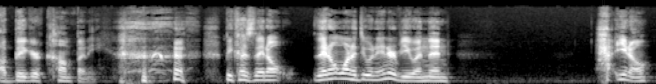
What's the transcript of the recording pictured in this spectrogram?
a bigger company because they don't they don't want to do an interview and then you know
